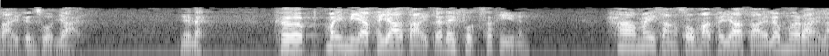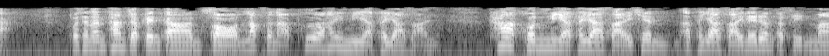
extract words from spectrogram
ศัยเป็นส่วนใหญ่ เนี่ยนะคือไม่มีอัธยาศัยจะได้ฝึกสักทีหนึ่งถ้าไม่สั่งสมอัธยาศัยแล้วเมื่อไหร่ล่ะ เพราะฉะนั้นท่านจะเป็นการสอนลักษณะเพื่อให้มีอัธยาศัย ถ้าคนมีอัธยาศัย เช่น อัธยาศัยในเรื่องกสินมา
